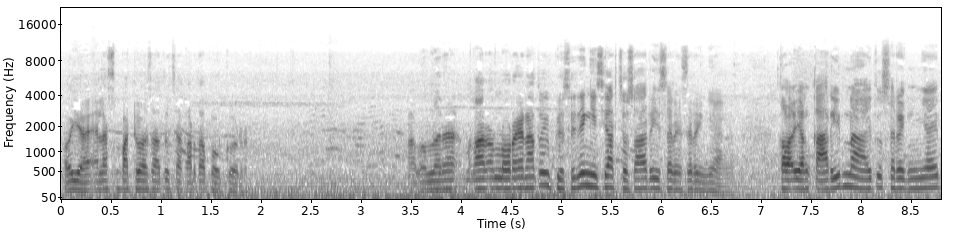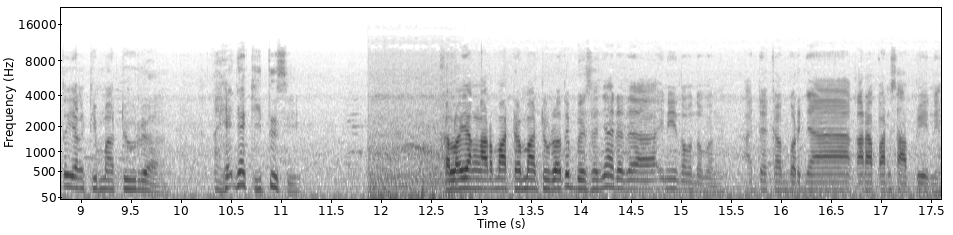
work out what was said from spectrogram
Oh iya, LS421 Jakarta Bogor. Kalau Lorena, kalau Lorena tuh biasanya ngisi Arjosari sering-seringnya. Kalau yang Karina itu seringnya itu yang di Madura. Kayaknya gitu sih. Kalau yang armada Madura itu biasanya ada, ada ini teman-teman, ada gambarnya karapan sapi nih.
